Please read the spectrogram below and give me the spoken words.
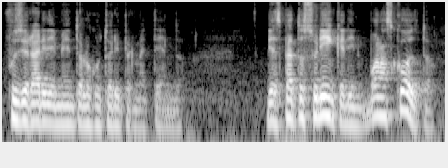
fusi orari dei miei interlocutori permettendo. Vi aspetto su LinkedIn, buon ascolto!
